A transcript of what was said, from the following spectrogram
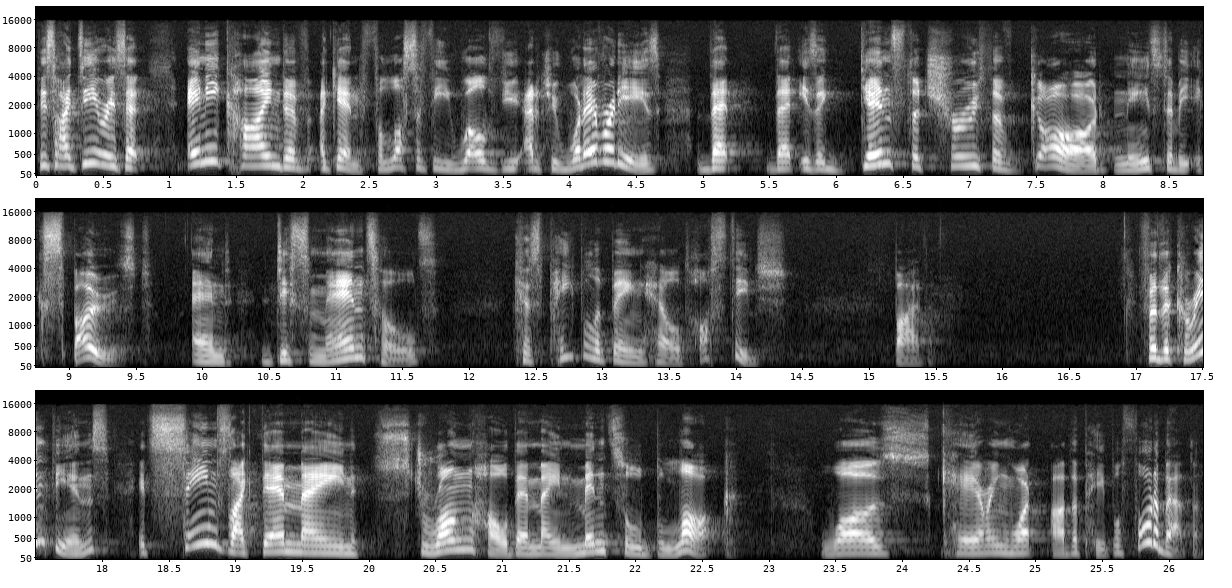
This idea is that any kind of, again, philosophy, worldview, attitude, whatever it is that, that is against the truth of God needs to be exposed and dismantled because people are being held hostage by them. For the Corinthians, it seems like their main stronghold, their main mental block, was caring what other people thought about them,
